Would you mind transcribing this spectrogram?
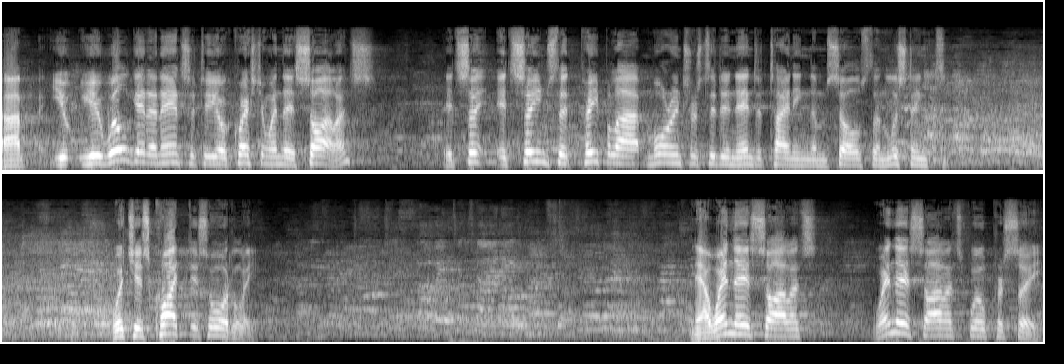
um, you, you will get an answer to your question when there's silence. It, se it seems that people are more interested in entertaining themselves than listening, which is quite disorderly. Now, when there's silence, when there's silence, we'll proceed.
